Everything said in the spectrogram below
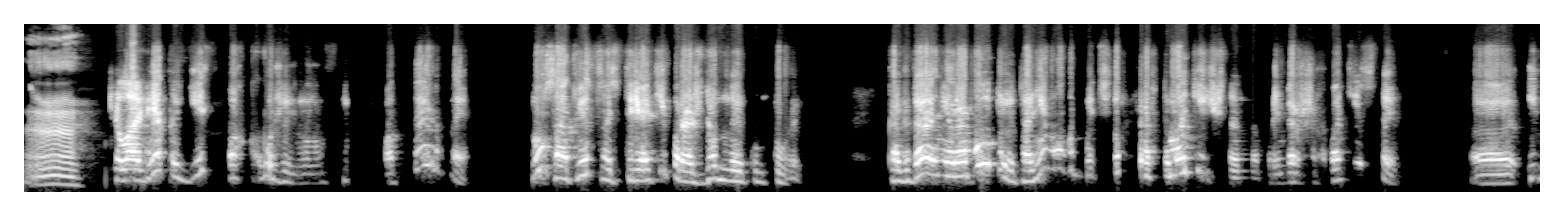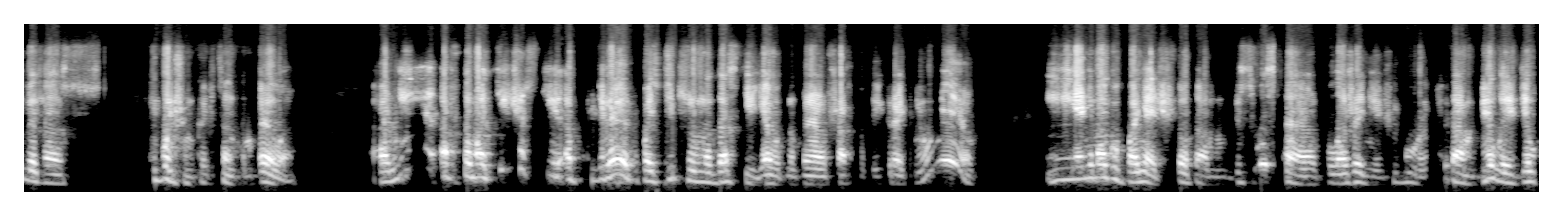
А. У человека есть похожие на паттерны, ну, соответственно, стереотипы, рожденные культурой. Когда они работают, они могут быть столь же автоматичны. Например, шахматисты э, именно с большим коэффициентом Элла, они автоматически определяют позицию на доске. Я вот, например, в шахматы играть не умею, и я не могу понять, что там бессмысленное положение фигуры, там белое дело.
